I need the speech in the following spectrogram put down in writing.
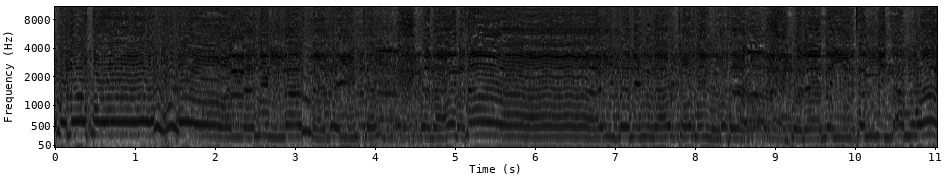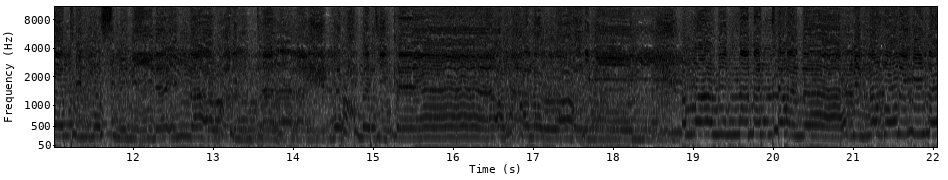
ولا ضالا إلا هديته. ولا تائبا إلا قبلته. ولا ميتا من أموات المسلمين إلا رحمته. برحمتك يا أرحم الراحمين. اللهم متعنا بالنظر إلى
